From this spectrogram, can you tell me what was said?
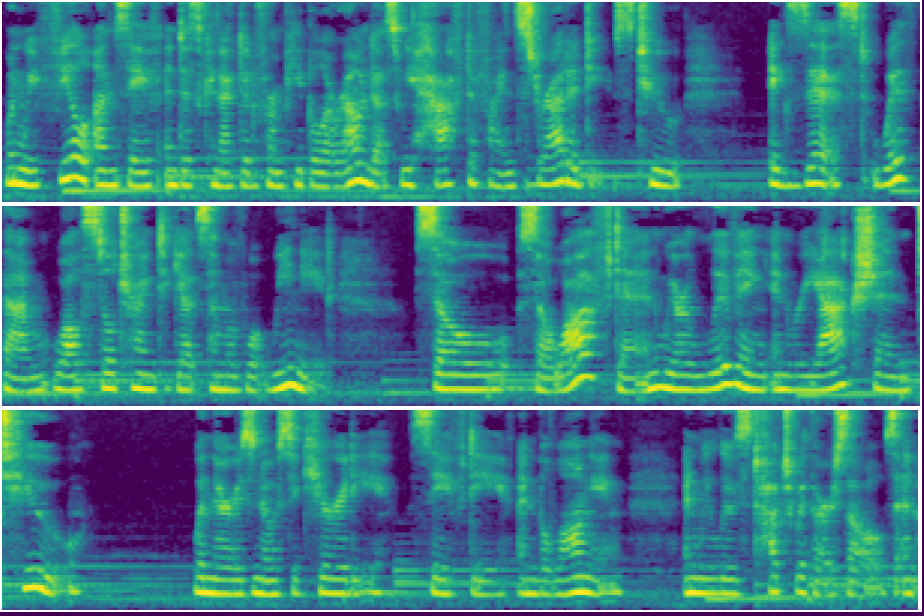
When we feel unsafe and disconnected from people around us, we have to find strategies to exist with them while still trying to get some of what we need. So, so often we are living in reaction to when there is no security, safety, and belonging, and we lose touch with ourselves and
